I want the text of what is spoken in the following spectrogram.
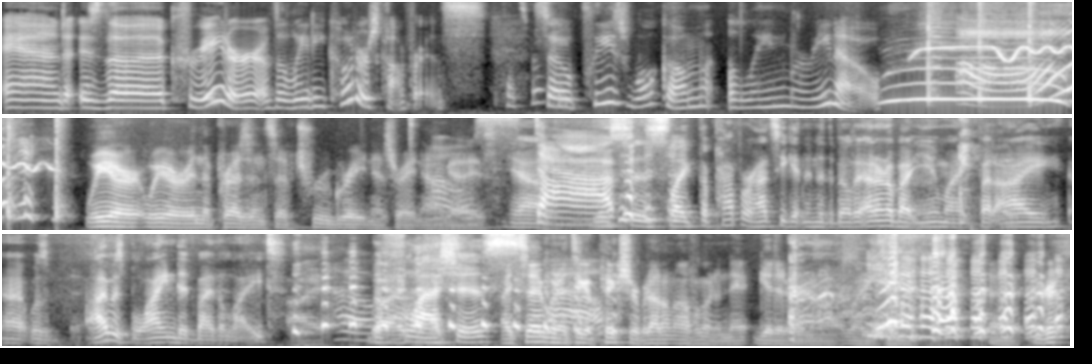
and is the creator of the Lady Coders Conference. That's right. So please welcome Elaine Marino. We are we are in the presence of true greatness right now, Oh, guys. Yeah, Stop. this is like the paparazzi getting into the building. I don't know about you, Mike, but I uh, was I was blinded by the light, Oh. the flashes. I'd say I'm going to take a picture, but I don't know if I'm going to na- get it or not. Like, uh, you're, gonna,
